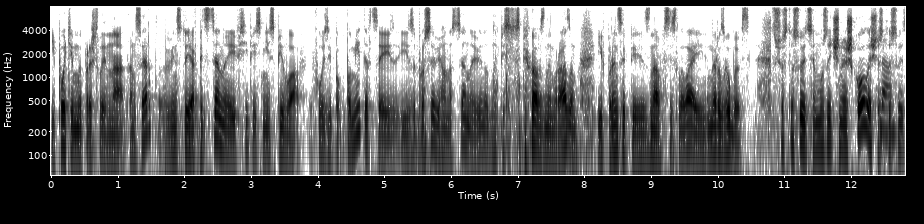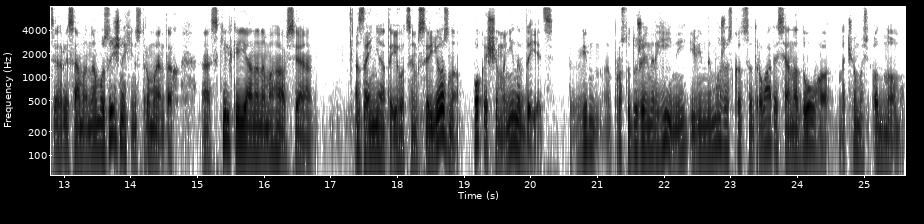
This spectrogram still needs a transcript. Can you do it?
І потім ми прийшли на концерт. Він стояв під сценою і всі пісні співав. Фозі помітив це і, і запросив його на сцену. і Він одну пісню співав з ним разом і, в принципі, знав всі слова і не розгубився. Що стосується музичної школи, що Да. стосується гри саме на музичних інструментах, е, скільки я не намагався зайняти його цим серйозно, поки що мені не вдається. Він просто дуже енергійний і він не може сконцентруватися надовго на чомусь одному.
